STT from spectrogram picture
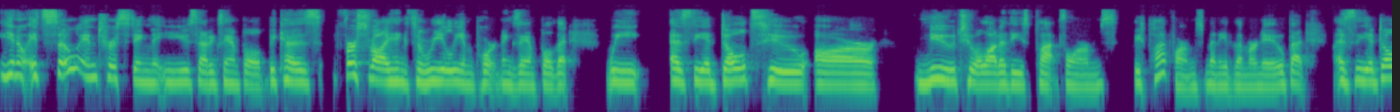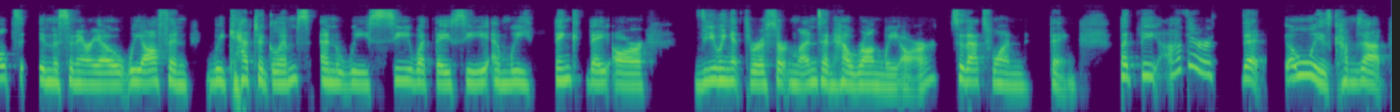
You know, it's so interesting that you use that example because, first of all, I think it's a really important example that we, as the adults who are new to a lot of these platforms these platforms many of them are new but as the adults in the scenario we often we catch a glimpse and we see what they see and we think they are viewing it through a certain lens and how wrong we are. So that's one thing. But the other that always comes up,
